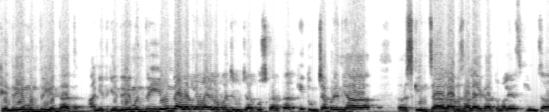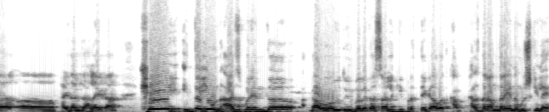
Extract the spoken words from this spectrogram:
केंद्रीय मंत्री येतात आणि केंद्रीय मंत्री येऊन गावातल्या माझ्या लोकांची विचारपूस करतात की तुमच्यापर्यंत ह्या स्कीमचा लाभ झालाय का? तुम्हाला या स्कीमचा फायदा झालाय का? हे इथं येऊन आजपर्यंत गावोगावी तुम्ही बघत असाल की प्रत्येक गावात खा- खासदार आमदार येणं मुश्किल आहे.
